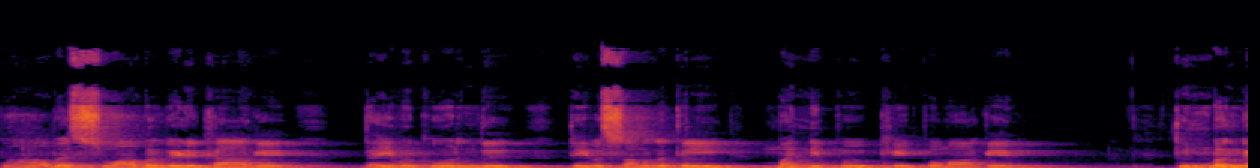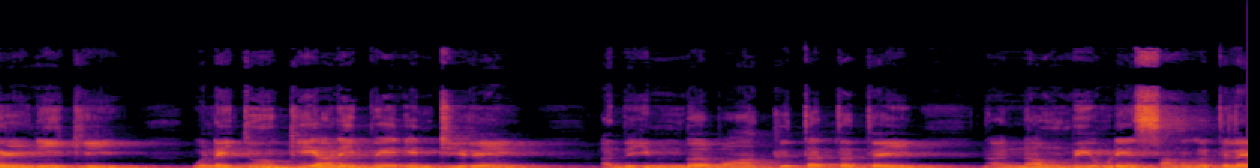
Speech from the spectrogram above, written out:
பாவ சுவாபங்களுக்காக தெய்வ கூர்ந்து தெய்வ சமூகத்தில் மன்னிப்பு கேட்போமாக. துன்பங்கள் நீக்கி உன்னை தூக்கி அணைப்பேன் என்றீரே. அந்த இன்ப வாக்கு தத்தத்தை நான் நம்பி உடைய சமூகத்தில்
